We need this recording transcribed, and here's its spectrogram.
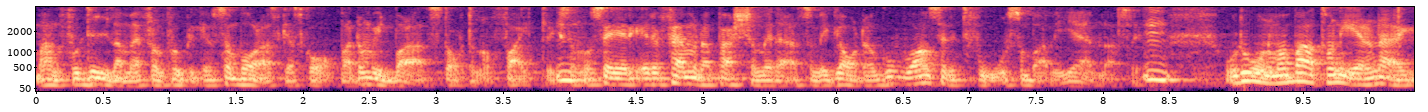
man får deala med från publiken som bara ska skapa. De vill bara starta någon fight liksom. Och så är, är det 500 personer där som är glada och goa och så är det två som bara vill jävlas. Liksom. Och då när man bara tar ner den här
